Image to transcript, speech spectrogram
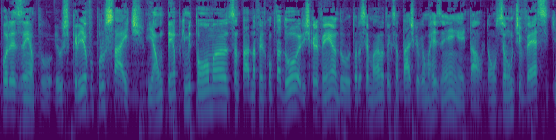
Por exemplo, eu escrevo pro site e há um tempo que me toma sentado na frente do computador, escrevendo. Toda semana eu tenho que sentar e escrever uma resenha e tal. Então, se eu não tivesse que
